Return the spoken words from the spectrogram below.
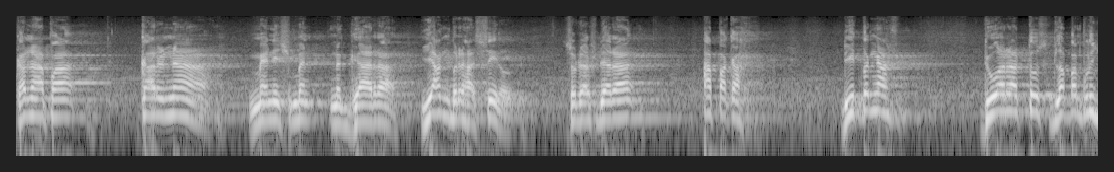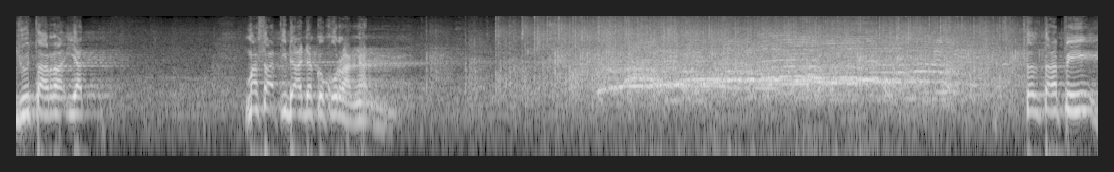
Karena apa? Karena manajemen negara yang berhasil. Saudara-saudara, apakah di tengah 280 juta rakyat masa tidak ada kekurangan tetapi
